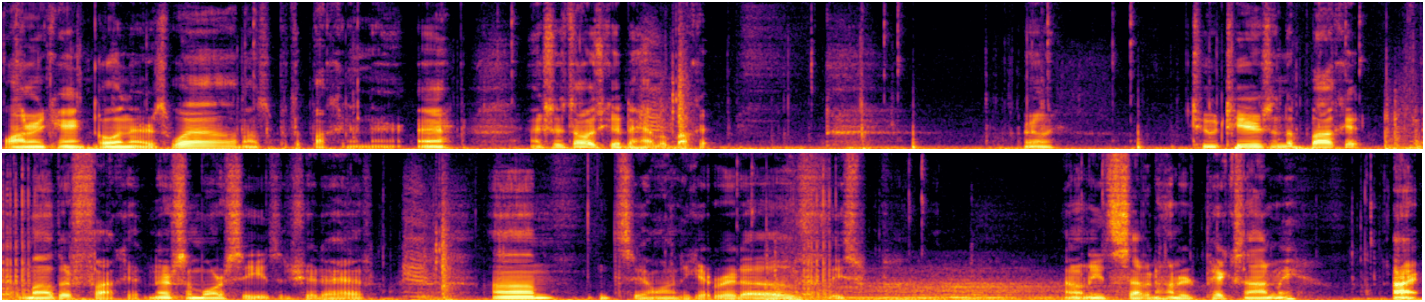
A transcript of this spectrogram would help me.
Watering can't go in there as well. And I'll also put the bucket in there. Eh. Actually, it's always good to have a bucket. Really. Two tiers in the bucket. Motherfucker. There's some more seeds and shit I have. Um, let's see. I wanted to get rid of these. I don't need 700 picks on me. Alright.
